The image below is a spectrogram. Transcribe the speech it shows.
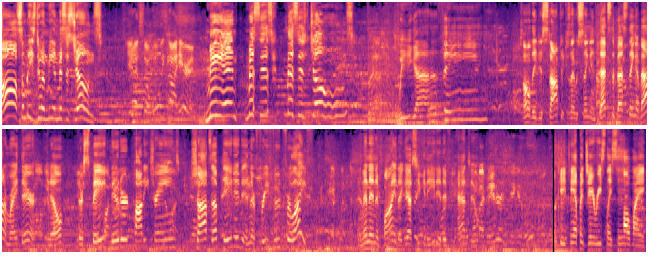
Oh, somebody's doing me and Mrs. Jones. Yeah, so Willie's not here. Me and Mrs. Mrs. Jones. We got a thing. Oh, they just stopped it because I was singing. That's the best thing about them right there. You know, they're spayed, neutered, potty trained, shots updated, and they're free food for life. And then in a bind, I guess you can eat it if you had to. Okay, Tampa Jay recently saw my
